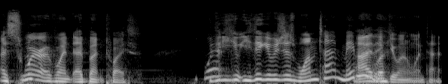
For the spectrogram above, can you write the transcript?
I swear I went I went twice. What? You, you think it was just one time? Maybe I think was. you went one time.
